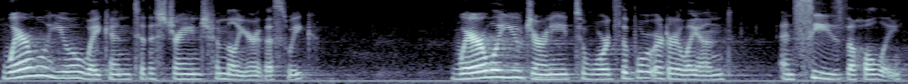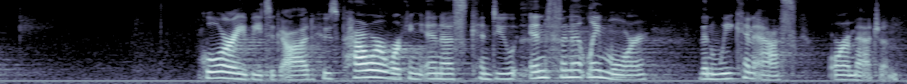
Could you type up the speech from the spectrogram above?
Where will you awaken to the strange familiar this week? Where will you journey towards the borderland and seize the holy? Glory be to God, whose power working in us can do infinitely more than we can ask or imagine.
